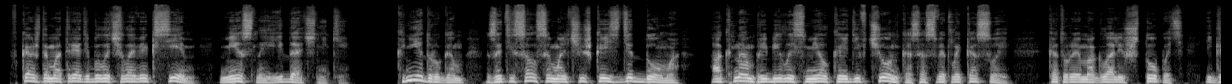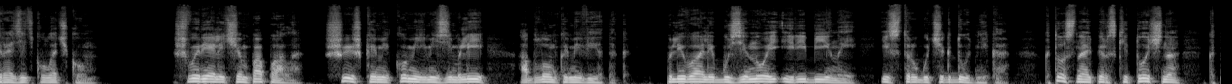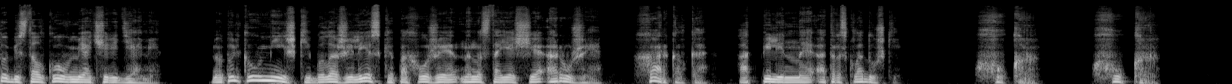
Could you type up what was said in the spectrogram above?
В каждом отряде было человек семь, местные и дачники. К недругам затесался мальчишка из детдома, а к нам прибилась мелкая девчонка со светлой косой, которая могла лишь топать и грозить кулачком. Швыряли чем попало — шишками, комьями земли, обломками веток плевали бузиной и рябиной из трубочек дудника, кто снайперски точно, кто бестолковыми очередями. Но только у Мишки была железка, похожая на настоящее оружие, харкалка, отпиленная от раскладушки. Хукр, хукр.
